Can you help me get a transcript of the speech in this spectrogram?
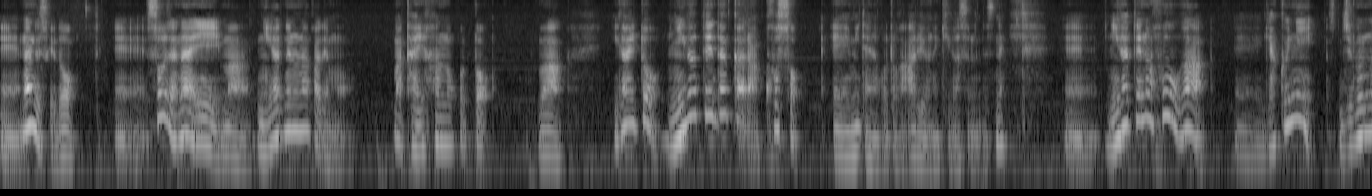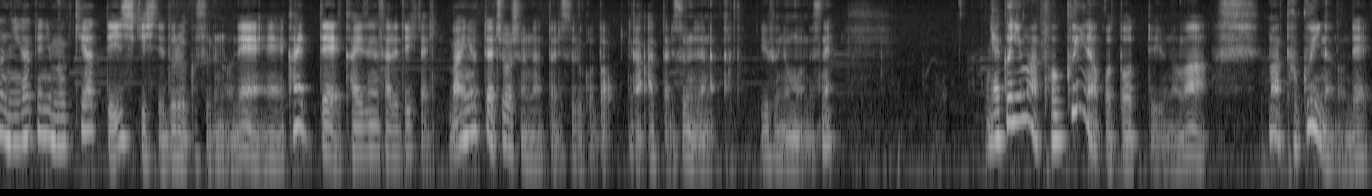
えー、なんですけどえー、そうじゃない、まあ、苦手の中でも、まあ、大半のことは意外と苦手だからこそ、えー、みたいなことがあるような気がするんですね。え、苦手の方が、え逆に自分の苦手に向き合って意識して努力するので、えかえって改善されてきたり場合によっては長所になったりすることがあったりするんじゃないかというふうに思うんですね。逆にまあ得意なことっていうのはまあ得意なので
